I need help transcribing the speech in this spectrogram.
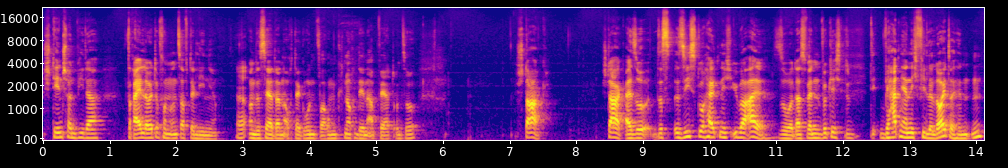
stehen schon wieder drei Leute von uns auf der Linie. Ja. Und das ist ja dann auch der Grund, warum Knochen den abwehrt und so. Stark. Stark. Also, das siehst du halt nicht überall. So, dass wenn wirklich. Die, wir hatten ja nicht viele Leute hinten,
